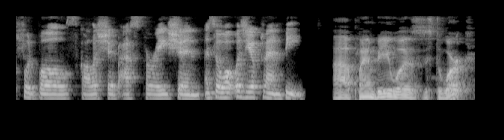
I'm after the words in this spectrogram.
football scholarship aspiration. And so, what was your plan B? Uh, plan B was just to work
